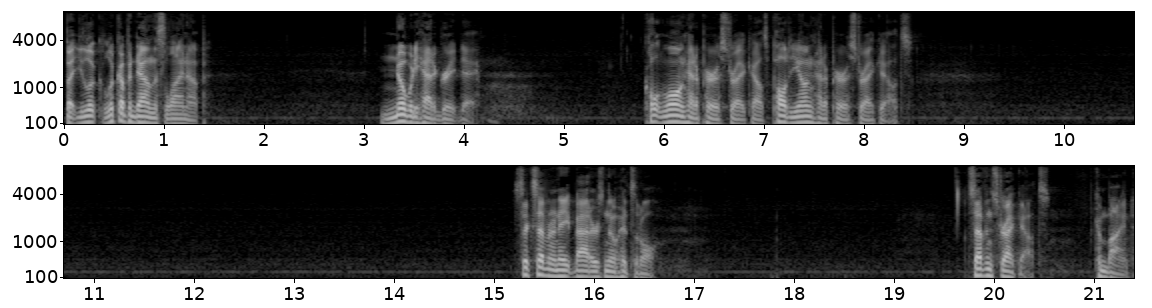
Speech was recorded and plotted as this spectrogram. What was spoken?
But you look look up and down this lineup. Nobody had a great day. Kolten Wong had a pair of strikeouts. Paul DeJong had a pair of strikeouts. Six, seven, and eight batters, no hits at all. Seven strikeouts combined.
